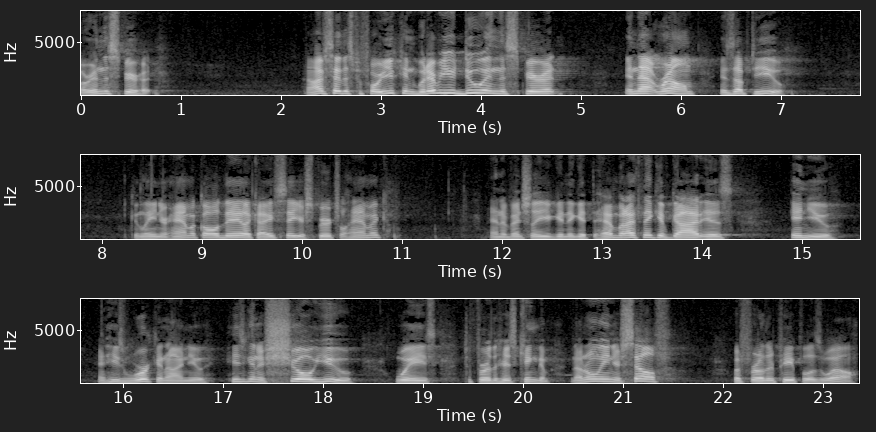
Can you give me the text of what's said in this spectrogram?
are in the Spirit. Now, I've said this before you can, whatever you do in the Spirit, in that realm, is up to you. You can lay in your hammock all day, like I say, your spiritual hammock, and eventually you're going to get to heaven. But I think if God is in you and He's working on you, He's going to show you ways to further His kingdom, not only in yourself, but for other people as well.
